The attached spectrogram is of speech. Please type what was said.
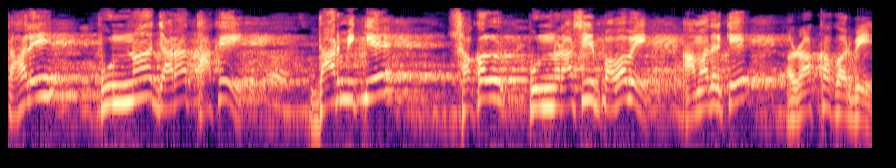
তাহলে পুণ্য যারা থাকে, ধার্মিককে সকল পুণ্য রাশির প্রভাবে আমাদেরকে রক্ষা করবে।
